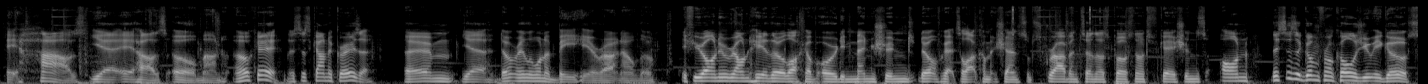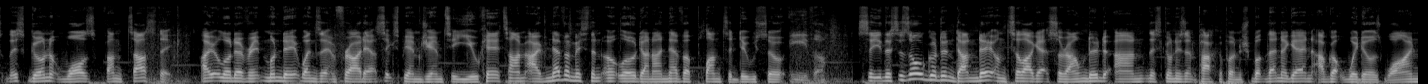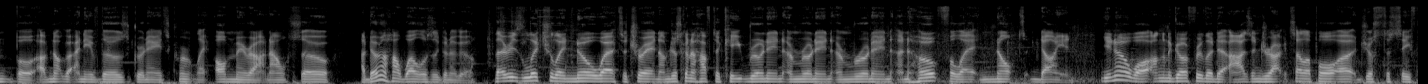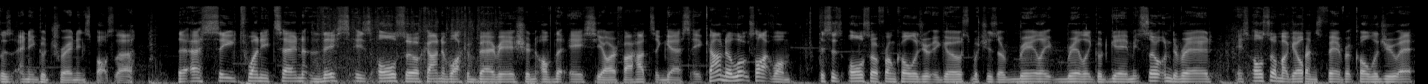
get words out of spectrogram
it has. Yeah, it has. Oh man. Okay, this is kind of crazy. Um, yeah, don't really want to be here right now, though. If you are new around here, though, like I've already mentioned, don't forget to like, comment, share, and subscribe, and turn those post notifications on. This is a gun from Call of Duty Ghosts. This gun was fantastic. I upload every Monday, Wednesday, and Friday at 6pm GMT UK time. I've never missed an upload, and I never plan to do so either. See, this is all good and dandy until I get surrounded, and this gun isn't Pack-a-Punch. But then again, I've got Widow's Wine, but I've not got any of those grenades currently on me right now, so I don't know how well this is going to go. There is literally nowhere to train. I'm just going to have to keep running and running and running and hopefully not dying. You know what? I'm going to go through the De Eisendrache teleporter just to see if there's any good training spots there. The SC-2010, this is also kind of like a variation of the ACR if I had to guess. It kind of looks like one. This is also from Call of Duty Ghosts, which is a really, really good game. It's so underrated. It's also my girlfriend's favourite Call of Duty.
